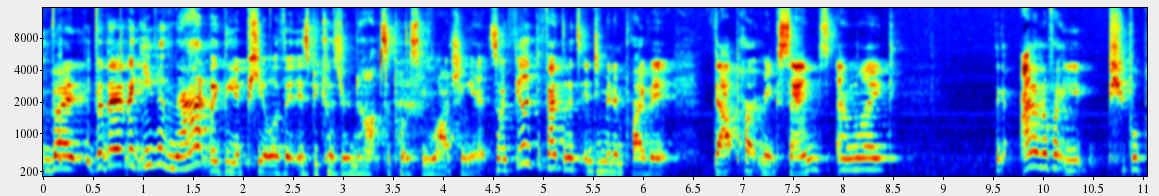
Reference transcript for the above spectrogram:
But but then like even that like the appeal of it is because you're not supposed to be watching it. So I feel like the fact that it's intimate and private, that part makes sense. And like like I don't know if I, you, people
